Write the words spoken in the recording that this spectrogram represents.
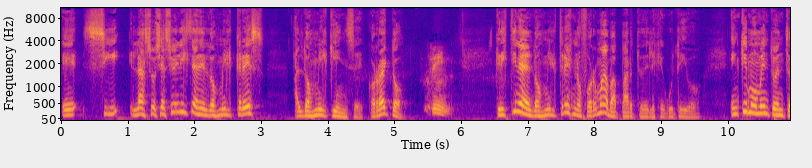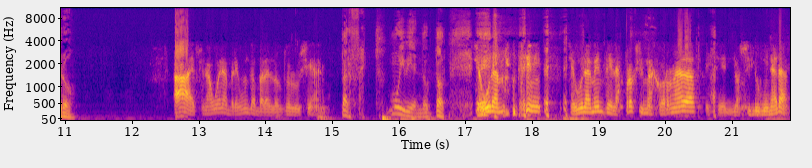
eh, si la asociación ilícita es del 2003 al 2015, ¿correcto? Sí. Cristina del 2003 no formaba parte del Ejecutivo. ¿En qué momento entró? Ah, es una buena pregunta para el doctor Luciano. Perfecto, muy bien, doctor. Seguramente, seguramente en las próximas jornadas este, nos iluminará.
